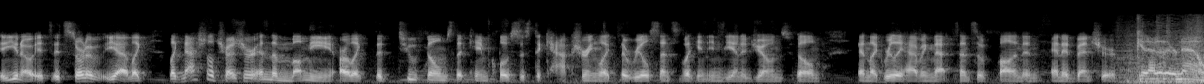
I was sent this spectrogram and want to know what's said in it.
you know, it's it's sort of yeah, like mm-hmm. like National Treasure and The Mummy are like the two films that came closest to capturing like the real sense of like an Indiana Jones film and like really having that sense of fun and, and adventure. Get out of there now.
